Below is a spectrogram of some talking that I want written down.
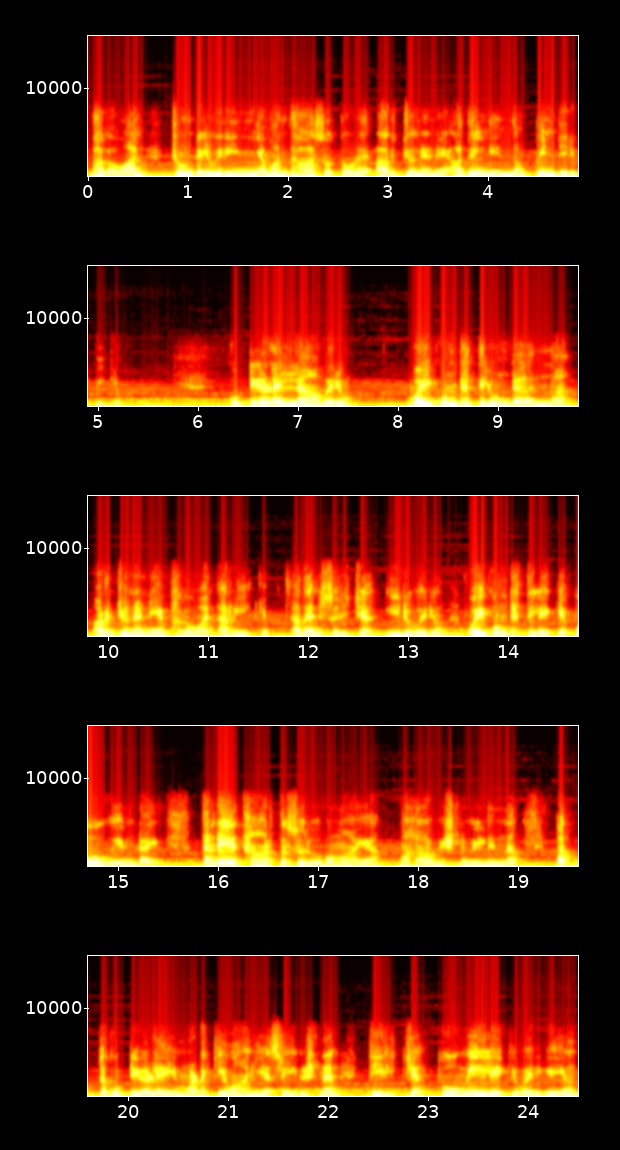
ഭഗവാൻ ചുണ്ടിൽ വിരിഞ്ഞ മന്ദഹാസത്തോടെ അർജുനനെ അതിൽ നിന്നും പിന്തിരിപ്പിക്കും. കുട്ടികളെല്ലാവരും വൈകുണ്ഠത്തിലുണ്ട് എന്ന് അർജുനനെ ഭഗവാൻ അറിയിക്കും. അതനുസരിച്ച് ഇരുവരും വൈകുണ്ഠത്തിലേക്ക് പോവുകയുണ്ടായി. തന്റെ യഥാർത്ഥ സ്വരൂപമായ മഹാവിഷ്ണുവിൽ നിന്ന് പത്ത് കുട്ടികളെയും മടക്കി വാങ്ങിയ ശ്രീകൃഷ്ണൻ തിരിച്ച് ഭൂമിയിലേക്ക് വരികയും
